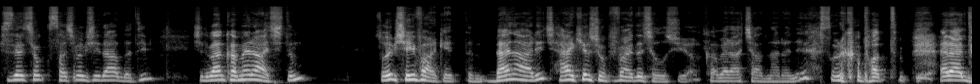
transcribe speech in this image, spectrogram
Size çok saçma bir şey daha anlatayım. Şimdi ben kamera açtım. Sonra bir şeyi fark ettim. Ben hariç herkes Shopify'da çalışıyor. Kamera açanlar hani. Sonra kapattım. Herhalde.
